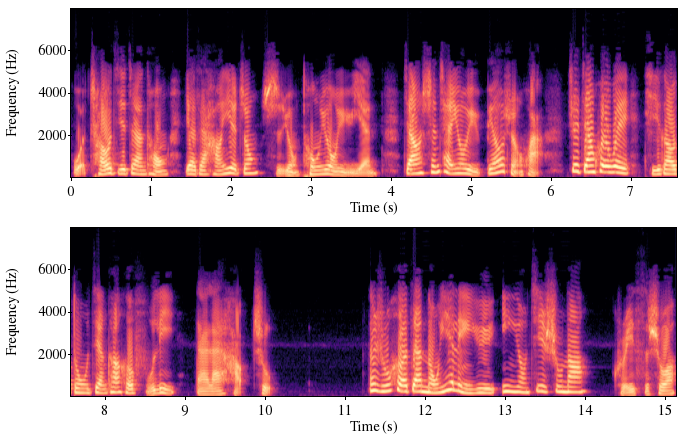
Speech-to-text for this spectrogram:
我超级赞同要在行业中使用通用语言，将生产用语标准化，这将会为提高动物健康和福利带来好处。那如何在农业领域应用技术呢？Chris 说，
